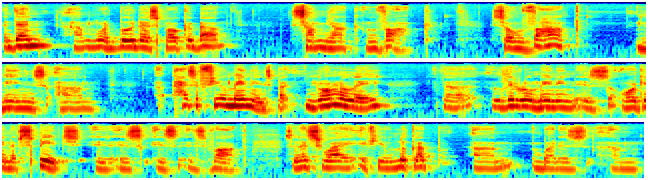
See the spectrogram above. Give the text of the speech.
And then um, Lord Buddha spoke about samyak vak. So vak means, um, has a few meanings, but normally the literal meaning is the organ of speech, is, is, is, vak. So that's why if you look up um, what is um,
